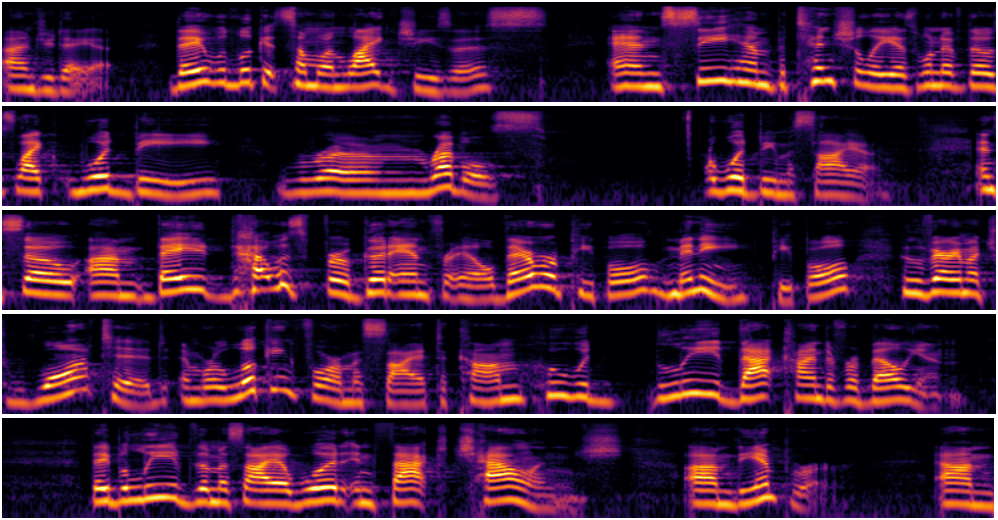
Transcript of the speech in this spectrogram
uh, Judea, they would look at someone like Jesus and see him potentially as one of those like would-be um, rebels, a would-be Messiah. And so um, they, that was for good and for ill. There were people, many people, who very much wanted and were looking for a Messiah to come who would lead that kind of rebellion. They believed the Messiah would, in fact, challenge um, the emperor, um,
